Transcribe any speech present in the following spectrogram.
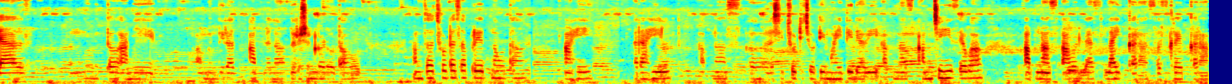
त्या निमित्त आम्ही मंदिरात आपल्याला दर्शन घडवत आहोत. आमचा छोटासा प्रयत्न होता आहे. राहील आपणास अशी छोटी छोटी माहिती द्यावी. आपणास आमची ही सेवा आपणास आवडल्यास लाईक करा सबस्क्राईब करा.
